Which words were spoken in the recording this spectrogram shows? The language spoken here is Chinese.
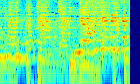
若我与你计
